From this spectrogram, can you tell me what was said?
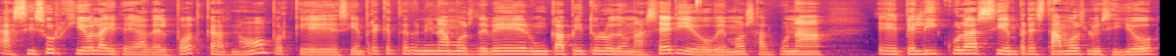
Así surgió la idea del podcast, ¿no? Porque siempre que terminamos de ver un capítulo de una serie o vemos alguna eh, película, siempre estamos Luis y yo,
